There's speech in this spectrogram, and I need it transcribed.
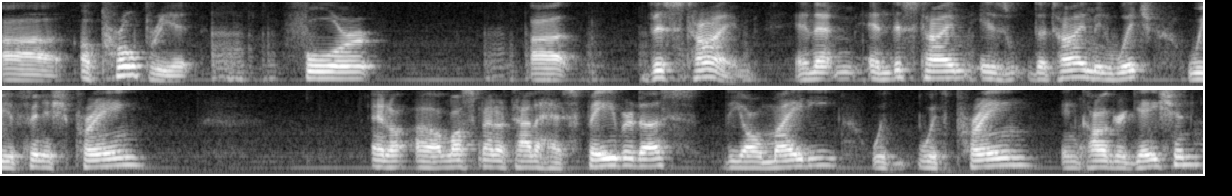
uh, appropriate for uh, this time. And that and this time is the time in which we have finished praying. And uh, Allah subhanahu wa ta'ala has favored us, the Almighty, with, with praying in congregation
